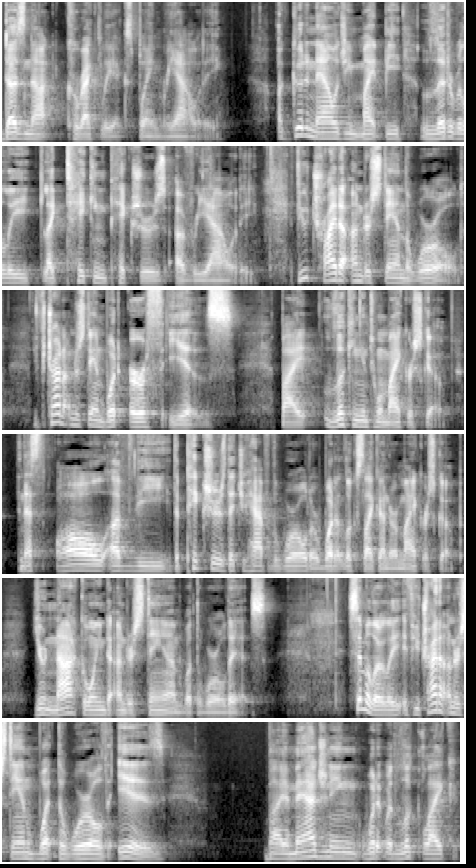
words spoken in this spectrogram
does not correctly explain reality. A good analogy might be literally like taking pictures of reality. If you try to understand the world, if you try to understand what Earth is by looking into a microscope, and that's all of the, the pictures that you have of the world or what it looks like under a microscope, you're not going to understand what the world is. Similarly, if you try to understand what the world is by imagining what it would look like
